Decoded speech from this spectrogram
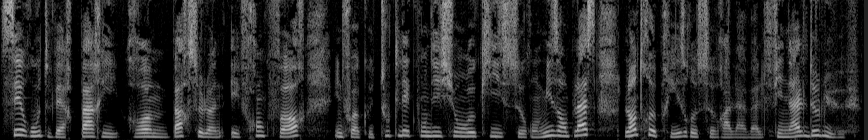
Ses routes vers Paris, Rome, Barcelone et Francfort. Une fois que toutes les conditions requises seront mises en place, l'entreprise recevra l'aval final de l'UE.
